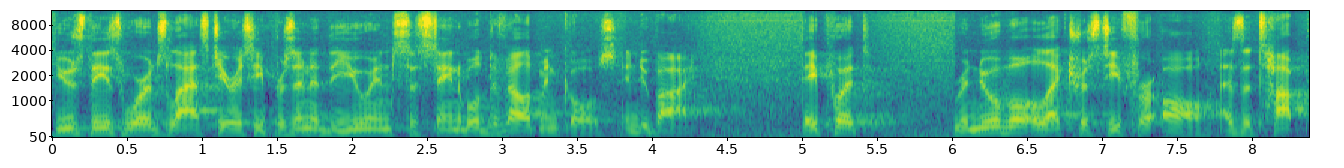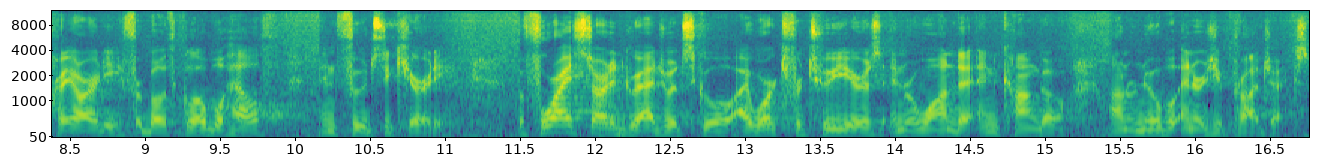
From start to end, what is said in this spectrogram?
used these words last year as he presented the UN Sustainable Development Goals in Dubai. They put renewable electricity for all as the top priority for both global health and food security. Before I started graduate school, I worked for two years in Rwanda and Congo on renewable energy projects.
